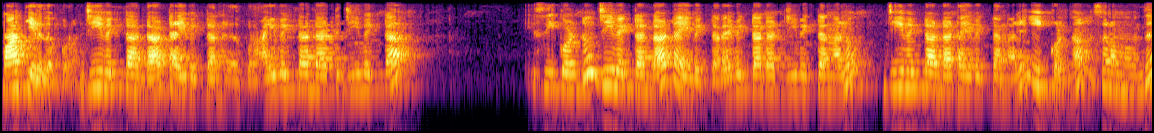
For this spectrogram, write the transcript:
மாத்தி எழுத போறோம் ஜி வெக்டார் டாட் ஐ வெக்டார்னு எழுத போறோம் i vector dot g vector is equal to g vector dot i vector I vector dot G வெக்டார்னாலும் ஜி வெக்டார் டாட் ஐ வெக்டார்னாலும் ஈக்குவல் தான் ஸோ நம்ம வந்து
